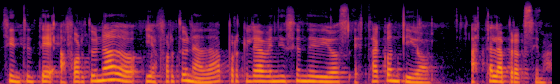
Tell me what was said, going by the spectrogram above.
Siéntete afortunado y afortunada porque la bendición de Dios está contigo. Hasta la próxima.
